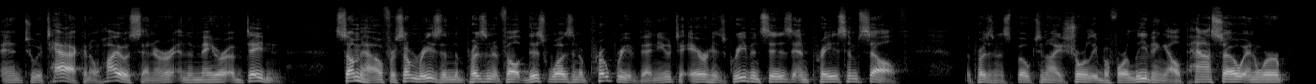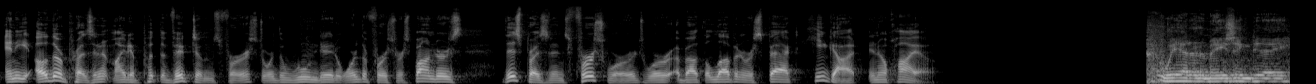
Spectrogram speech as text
and to attack an Ohio senator and the mayor of Dayton. Somehow, for some reason, the president felt this was an appropriate venue to air his grievances and praise himself. The president spoke tonight shortly before leaving El Paso, and where any other president might have put the victims first, or the wounded, or the first responders, this president's first words were about the love and respect he got in Ohio. We had an amazing day.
